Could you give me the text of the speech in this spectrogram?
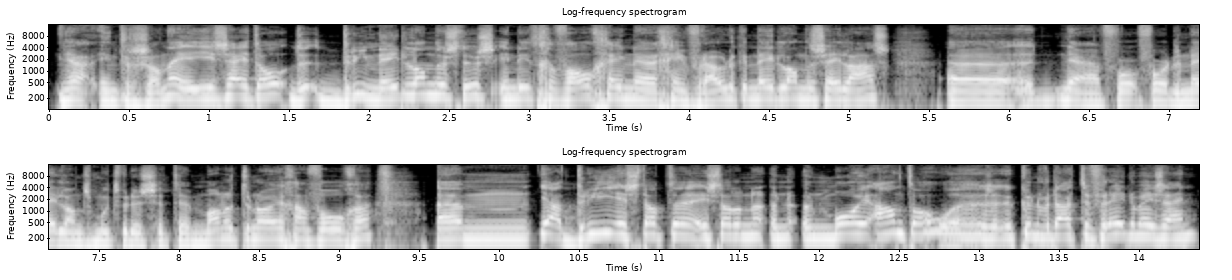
ja, interessant. Nee, je zei het al, de, drie Nederlanders dus in dit geval. Geen, uh, geen vrouwelijke Nederlanders helaas. Uh, nou ja, voor, voor de Nederlanders moeten we dus het uh, mannentoernooi gaan volgen. Um, ja, drie, is dat, is dat een, een, mooi aantal? kunnen we daar tevreden mee zijn?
